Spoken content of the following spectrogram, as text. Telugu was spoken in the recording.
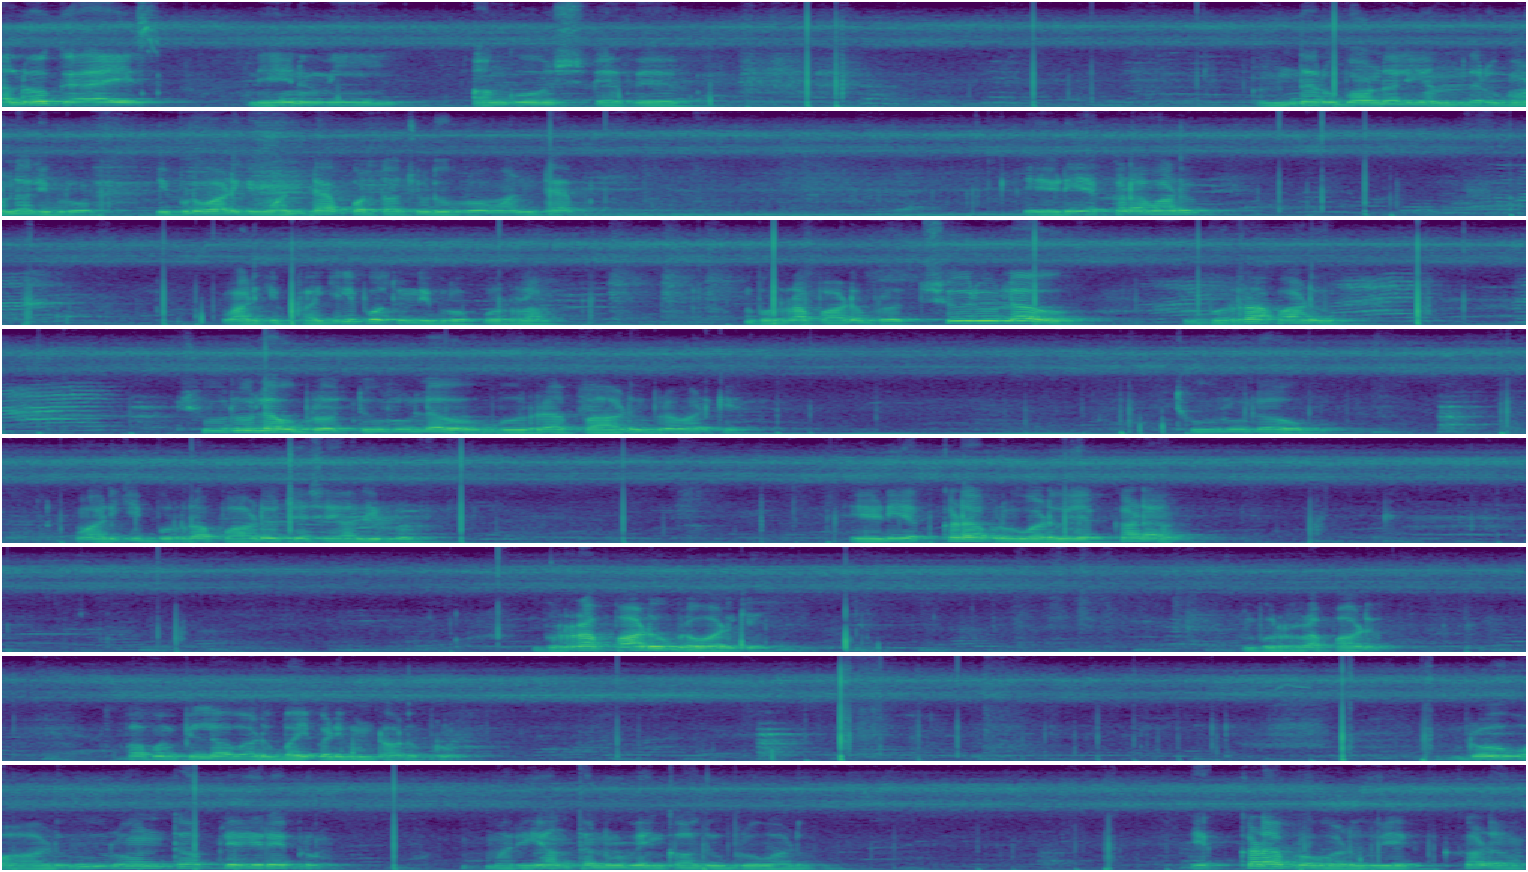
హలో గైస్ నేను మీ అంకుష్ ఎఫ్ఎఫ్. అందరూ బాగుండాలి అందరూ బాగుండాలి బ్రో. ఇప్పుడు వాడికి వన్ ట్యాప్ కొడతా చూడు బ్రో వన్ ట్యాప్ ఏడి ఎక్కడా వాడు? వాడికి పగిలిపోతుంది బ్రో బుర్ర. బుర్ర పాడు బ్రో. చురులో. బుర్ర పాడు. చురులవ్ బ్రో చురులవ్ బుర్ర పాడు బ్రో వాడికి. చురులవ్ వాడికి బుర్ర పాడు చేసేయాలి బ్రో ఏడి ఎక్కడా బ్రో వాడు? ఎక్కడా? బుర్ర పాడు బ్రో వాడికి. బుర్ర పాడు. పాపం పిల్లవాడు భయపడి ఉంటాడు బ్రో. బ్రో వాడు అంత ప్లేయరే బ్రో. మరీ అంత నువ్వేం కాదు బ్రో వాడు. ఎక్కడ బ్రో వాడు? ఎక్కడ?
